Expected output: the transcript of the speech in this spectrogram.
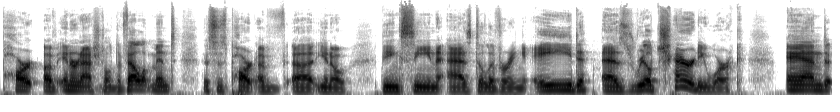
part of international development. This is part of, uh, you know, being seen as delivering aid, as real charity work. And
